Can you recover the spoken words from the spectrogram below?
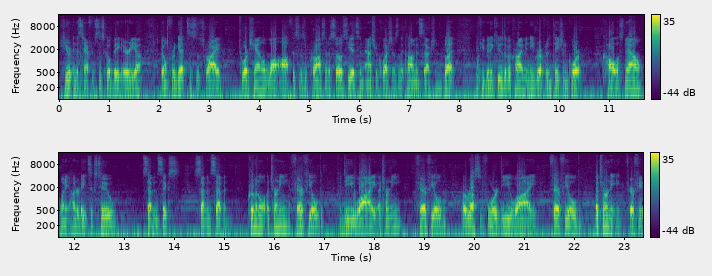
here in the San Francisco Bay Area, don't forget to subscribe to our channel, Law Offices of Cross and Associates, and ask your questions in the comments section. But if you've been accused of a crime and need representation in court, call us now 1 800 862 7677. Criminal attorney Fairfield, DUI attorney Fairfield, arrested for DUI Fairfield, attorney Fairfield.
